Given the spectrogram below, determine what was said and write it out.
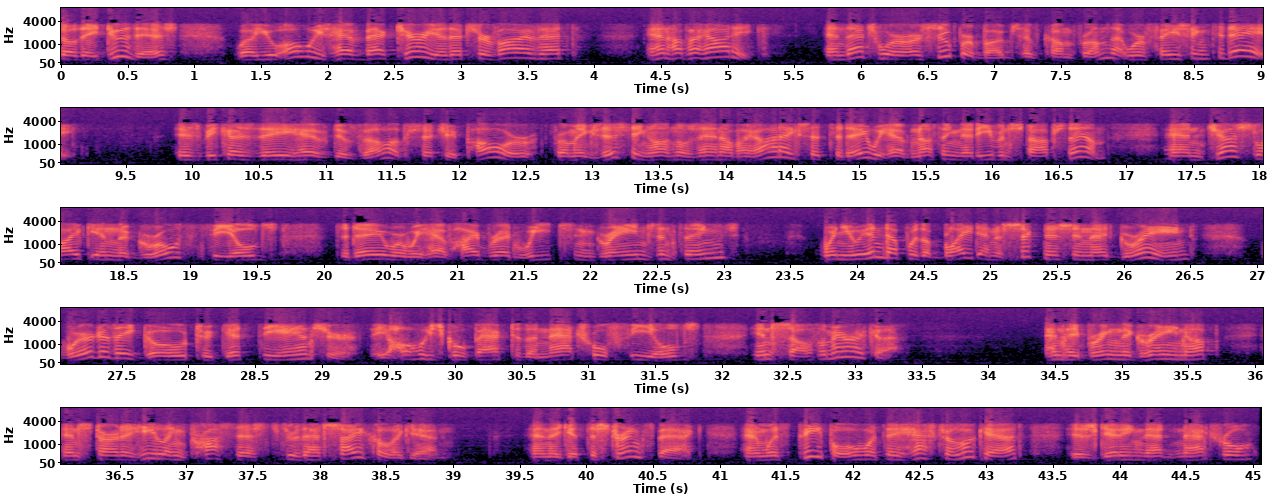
So they do this. Well, you always have bacteria that survive that antibiotic. And that's where our superbugs have come from that we're facing today, is because they have developed such a power from existing on those antibiotics that today we have nothing that even stops them. And just like in the growth fields today where we have hybrid wheats and grains and things, when you end up with a blight and a sickness in that grain, where do they go to get the answer? They always go back to the natural fields in South America. And they bring the grain up and start a healing process through that cycle again. And they get the strength back. And with people, what they have to look at is getting that natural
